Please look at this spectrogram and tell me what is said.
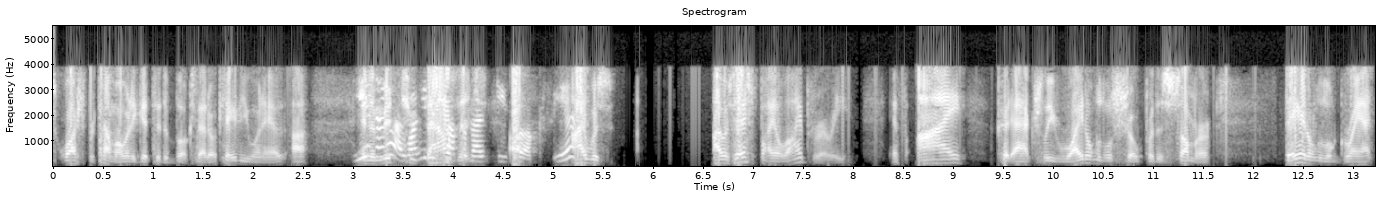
squashed for time. I want to get to the books. Is that okay? Do you want to? ask? Uh, Yeah, in the no, mid I want you to talk about these uh, books. Yeah. I was I was asked by a library if I could actually write a little show for the summer. They had a little grant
